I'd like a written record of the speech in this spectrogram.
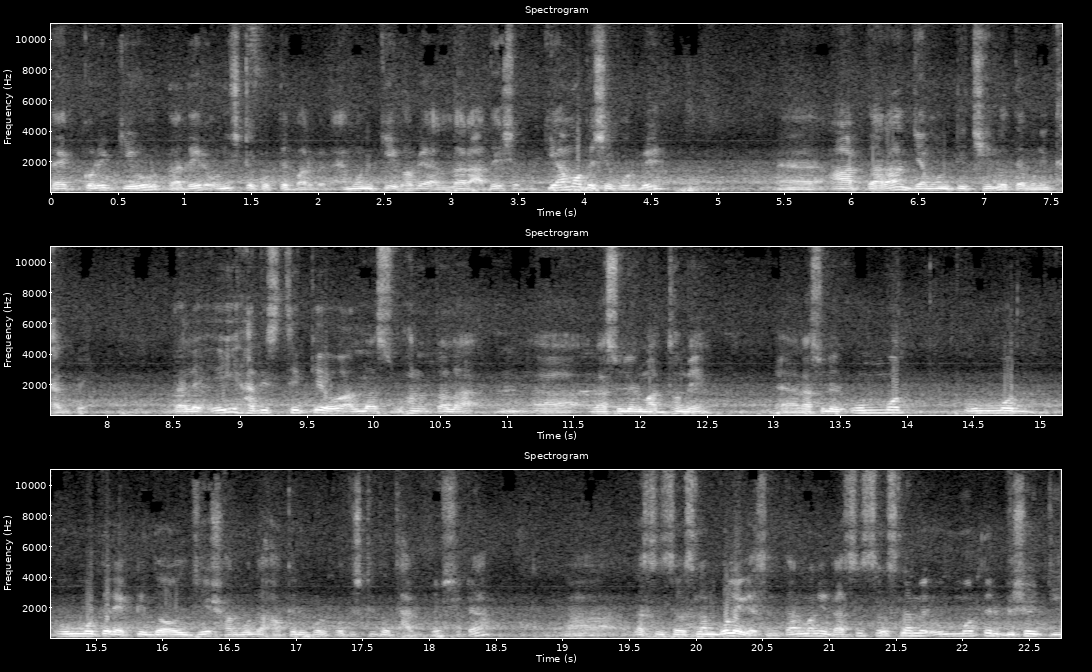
ত্যাগ করে কেউ তাদের অনিষ্ট করতে পারবে না। এমনকি এভাবে আল্লাহর আদেশ কিয়ামত এসে পড়বে আর তারা যেমনটি ছিল তেমনই থাকবে। তাহলে এই হাদিস থেকেও আল্লাহ সুবহান তালা রাসুলের মাধ্যমে রাসুলের উম্মত উম্মত, উম্মতের একটি দল যে সর্বদা হকের উপর প্রতিষ্ঠিত থাকবে, সেটা রাসুল ইসলাম বলে গেছেন। তার মানে রাসুল ইসলামের উম্মতের বিষয়টি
